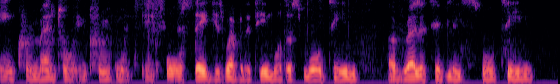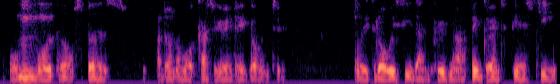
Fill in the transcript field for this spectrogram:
incremental improvements in all stages, whether the team was a small team, a relatively small team, or, mm. or Spurs. I don't know what category they go into. But you could always see that improvement. I think going to PSG,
